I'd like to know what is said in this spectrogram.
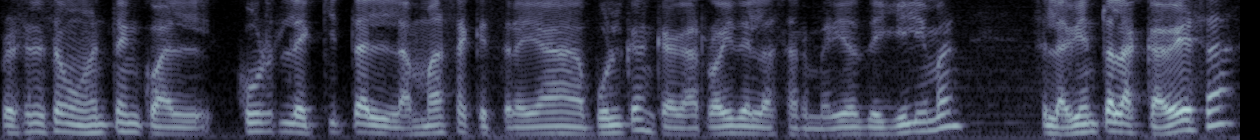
pero es en ese momento en cual Kurz le quita la masa que traía Vulcan, que agarró ahí de las armerías de Gilliman, se le avienta la cabeza,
